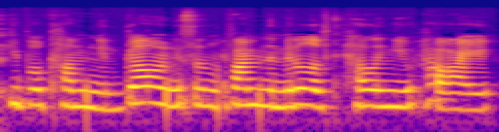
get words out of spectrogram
people coming and going. So if I'm in the middle of telling you how I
